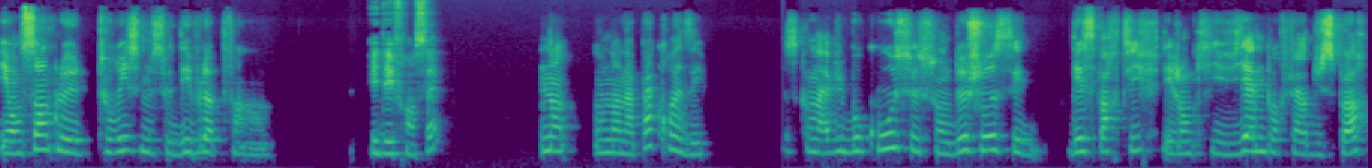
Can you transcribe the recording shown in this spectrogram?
Et on sent que le tourisme se développe. Et des Français? Non, on n'en a pas croisé. Ce qu'on a vu beaucoup, ce sont deux choses. C'est des sportifs, des gens qui viennent pour faire du sport,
